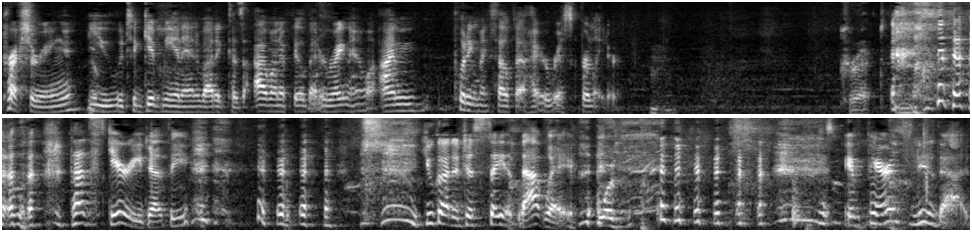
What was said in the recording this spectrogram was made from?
pressuring yep. you to give me an antibiotic because I want to feel better right now. I'm putting myself at higher risk for later. Mm-hmm. Correct. That's scary, Jesse. you got to just say it that way. if parents knew that,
